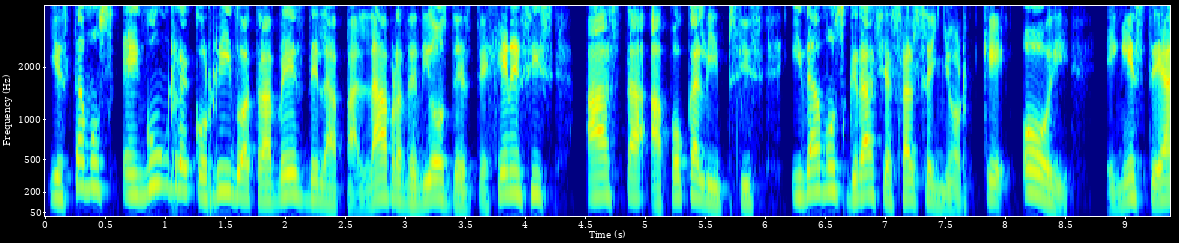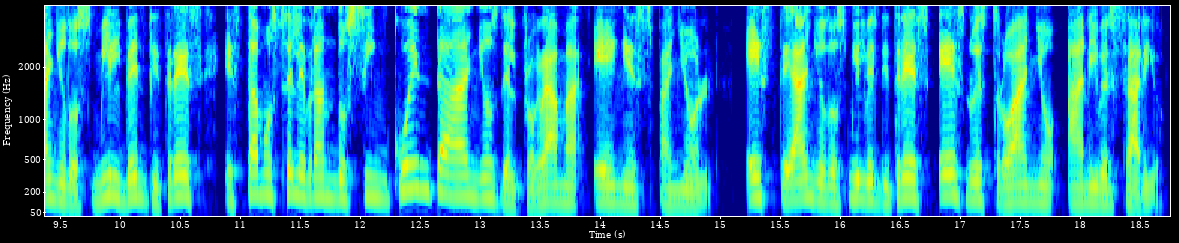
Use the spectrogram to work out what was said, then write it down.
y estamos en un recorrido a través de la palabra de Dios desde Génesis hasta Apocalipsis y damos gracias al Señor que hoy, en este año 2023, estamos celebrando 50 años del programa en español. Este año 2023 es nuestro año aniversario.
